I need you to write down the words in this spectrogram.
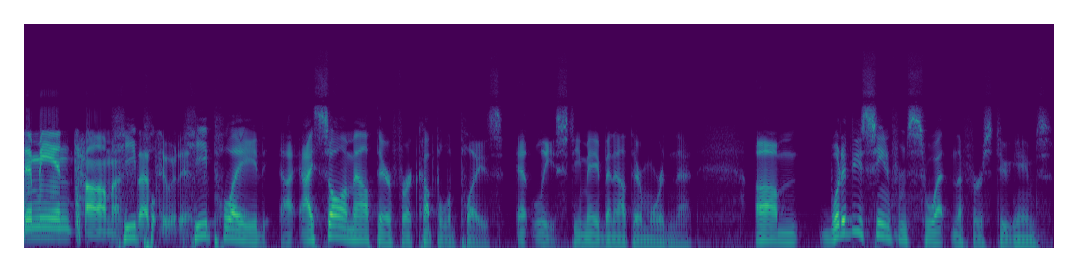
Simeon Thomas. he that's who it is. He played. I, I saw him out there for a couple of plays, at least. He may have been out there more than that. Um, what have you seen from Sweat in the first two games?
